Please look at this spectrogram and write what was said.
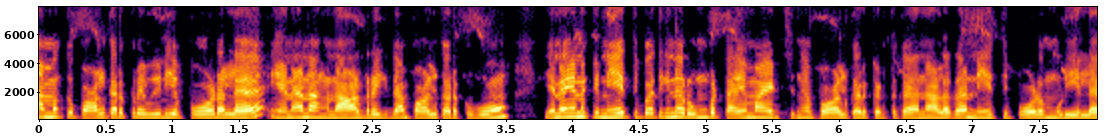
நமக்கு பால் கறக்கிற வீடியோ போடலை. ஏன்னா நாங்கள் நாலரைக்கு தான் பால் கறக்குவோம். ஏன்னா எனக்கு நேற்று பார்த்தீங்கன்னா ரொம்ப டைம் ஆயிடுச்சுங்க பால் கறக்கிறதுக்கு. அதனால தான் நேற்று போட முடியல.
